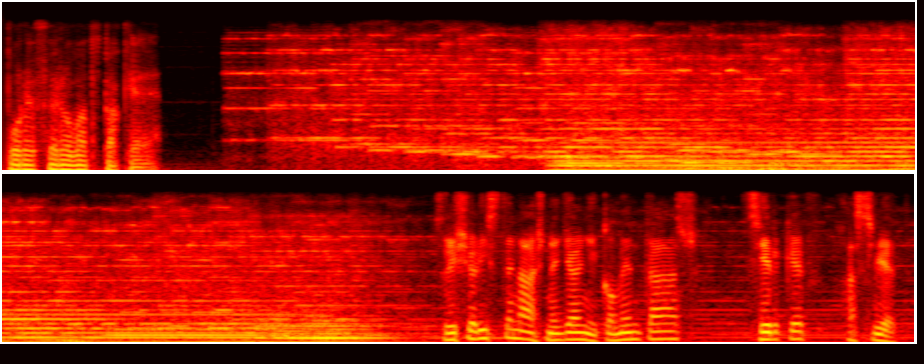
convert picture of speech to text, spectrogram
poreferovat také. Slyšeli jste náš nedělní komentář Církev a svět.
